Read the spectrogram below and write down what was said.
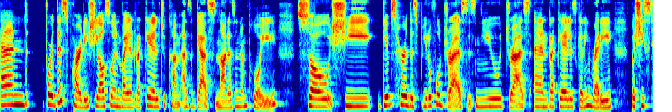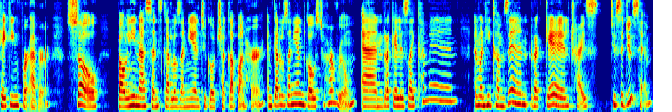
And for this party, she also invited Raquel to come as a guest, not as an employee. So she gives her this beautiful dress, this new dress, and Raquel is getting ready, but she's taking forever. So Paulina sends Carlos Daniel to go check up on her, and Carlos Daniel goes to her room, and Raquel is like, Come in. And when he comes in, Raquel tries to seduce him.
